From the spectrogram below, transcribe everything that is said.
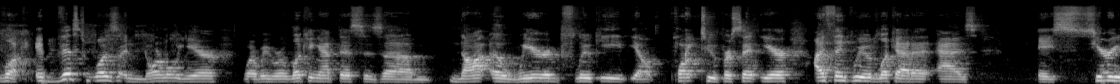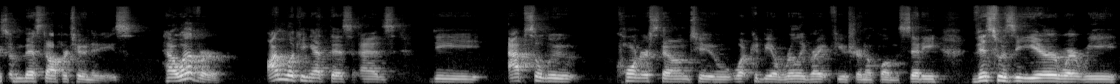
look, if this was a normal year where we were looking at this as um, not a weird, fluky, you know, 0.2 percent year, I think we would look at it as a series of missed opportunities. However, I'm looking at this as the absolute cornerstone to what could be a really great future in Oklahoma City. This was a year where we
